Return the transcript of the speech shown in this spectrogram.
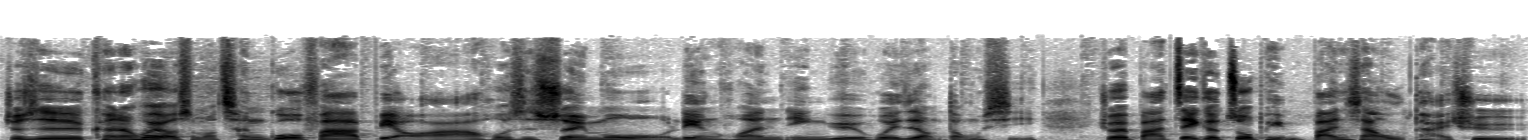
就是可能会有什么成果发表啊，或是岁末联欢音乐会这种东西，就会把这个作品搬上舞台去。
